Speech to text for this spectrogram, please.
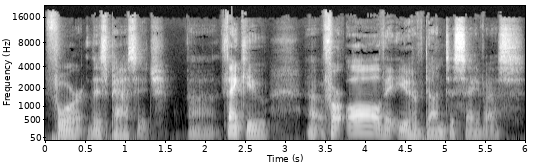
for this passage. Uh, thank you uh, for all that you have done to save us.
